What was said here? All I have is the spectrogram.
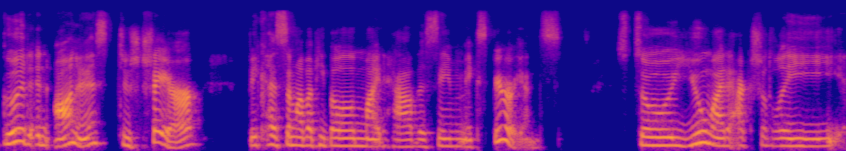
good and honest to share because some other people might have the same experience. So you might actually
